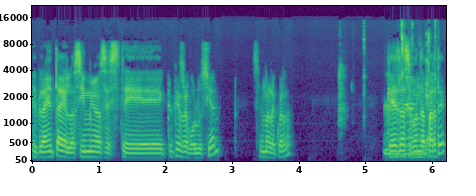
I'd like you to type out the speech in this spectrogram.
el planeta de los simios, este, creo que es Revolución, si no me recuerdo que es la segunda parte.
